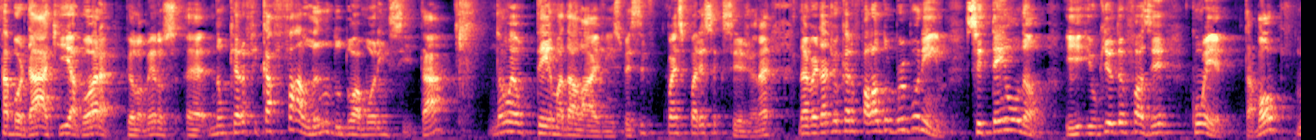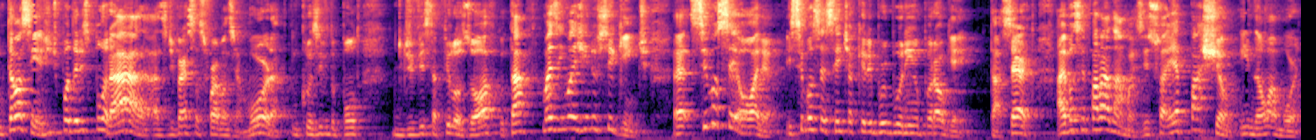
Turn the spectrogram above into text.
abordar aqui agora, pelo menos, é, não quero ficar falando do amor em si, tá? Não é o tema da live em específico, mas pareça que seja, né? Na verdade, eu quero falar do burburinho, se tem ou não, e, e, o que eu devo fazer com ele, tá bom? Então, assim, a gente poderia explorar as diversas formas de amor, inclusive do ponto de vista filosófico, tá? Mas imagine o seguinte: é, se você olha e se você sente aquele burburinho por alguém, tá certo? Aí você fala, ah, não, mas isso aí é paixão e não amor,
